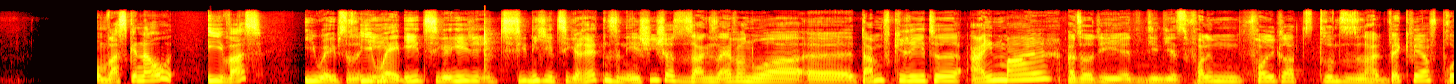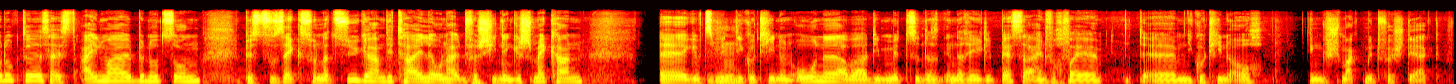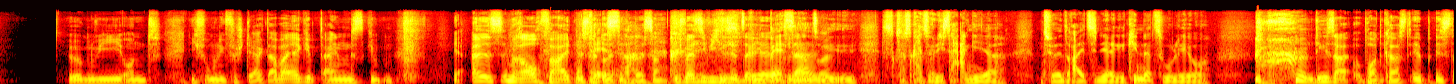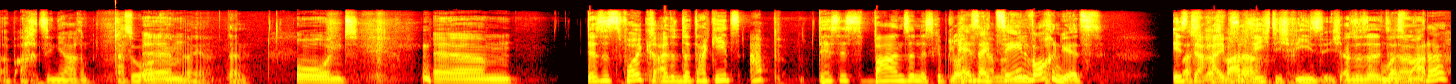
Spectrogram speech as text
Um was genau? I was? E-Vapes, also E-Vape. E- E- nicht E-Zigaretten, sind E-Shishas, sozusagen, sind einfach nur äh, Dampfgeräte einmal, also die, die, die jetzt voll im Vollgrad drin sind, sind halt Wegwerfprodukte, das heißt Einmalbenutzung, bis zu 600 Züge haben die Teile und halt in verschiedenen Geschmäckern. Äh, Gibt es mit Nikotin und ohne, aber die mit sind in der Regel besser, einfach weil äh, Nikotin auch den Geschmack mit verstärkt irgendwie und nicht unbedingt verstärkt, aber er gibt einen, es gibt, ja, also es im Rauchverhalten ist halt Besser. deutlich besser. Ich weiß nicht, wie ich das jetzt wie er- besser. soll. Das, das kannst du doch nicht sagen hier. Uns hören 13-jährige Kinder zu, Leo. Dieser Podcast ist ab 18 Jahren. Achso, okay. Ähm, ah, ja, dann. Und ähm, das ist voll krass, also da, da geht's ab. Das ist Wahnsinn. Es gibt Leute, die seit zehn Wochen jetzt. ist Was- der was Hype so richtig riesig. Also Und was war da?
